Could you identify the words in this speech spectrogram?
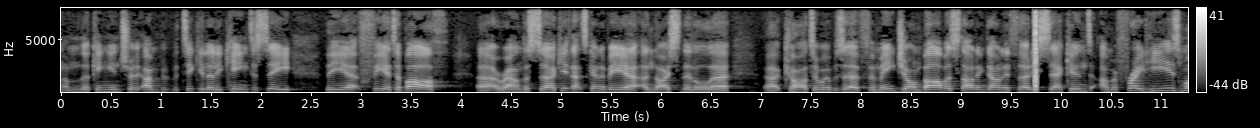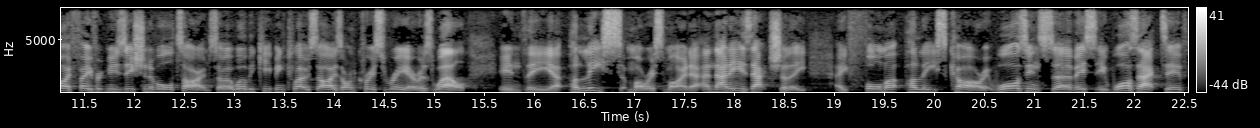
I'm looking. Intro- I'm particularly keen to see the uh, Fiat Abarth uh, around the circuit. That's going to be a, a nice little uh, uh, car to observe for me. John Barber starting down in 32nd. I'm afraid he is my favourite musician of all time, so I will be keeping close eyes on Chris Rea as well in the uh, police Morris Minor, and that is actually a former police car. It was in service, it was active,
